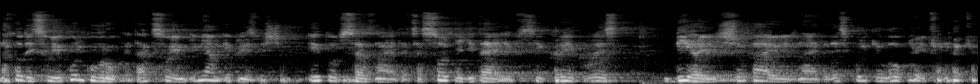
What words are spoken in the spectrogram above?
знаходить свою кульку в руки, так, своїм ім'ям і прізвищем. І тут все, знаєте, це сотні дітей, всі крик, виск, бігають, шукають, знаєте, десь кульки лопають, знаєте,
